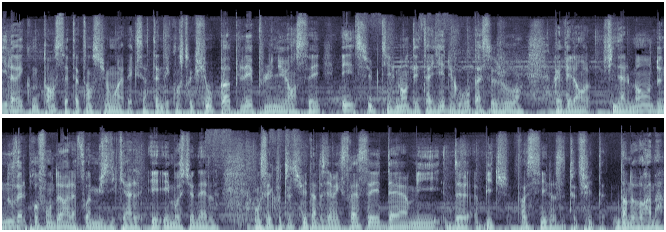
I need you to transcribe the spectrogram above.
il récompense cette attention avec certaines des constructions pop les plus nuancées et subtilement détaillées du groupe à ce jour, révélant finalement de nouvelles profondeurs à la fois musicales et émotionnelles. On s'écoute tout de suite un deuxième extrait, c'est Dare Me de Beach Fossils, tout de suite dans Novorama.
